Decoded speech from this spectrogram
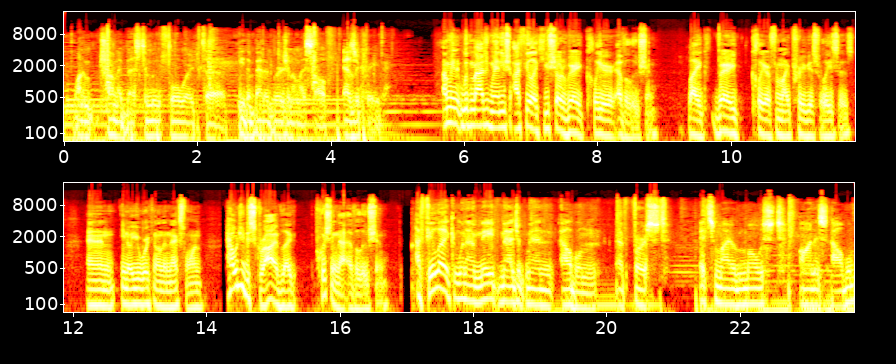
want to try my best to move forward to be the better version of myself as a creator. I mean, with Magic Man, sh- I feel like you showed a very clear evolution, like very clear from like previous releases. And, you know, you're working on the next one. How would you describe like pushing that evolution? I feel like when I made Magic Man album at first, it's my most honest album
